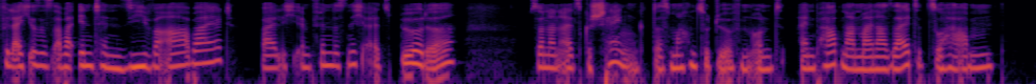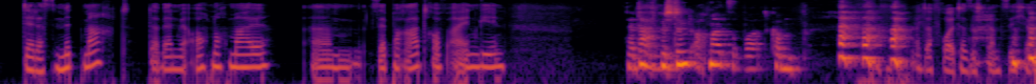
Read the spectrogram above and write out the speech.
vielleicht ist es aber intensive Arbeit, weil ich empfinde es nicht als Bürde, sondern als Geschenk, das machen zu dürfen und einen Partner an meiner Seite zu haben, der das mitmacht. Da werden wir auch noch mal ähm, separat drauf eingehen. Der darf bestimmt auch mal zu Wort kommen. da freut er sich ganz sicher.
